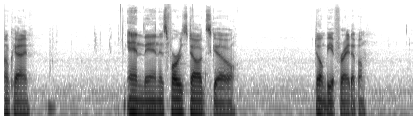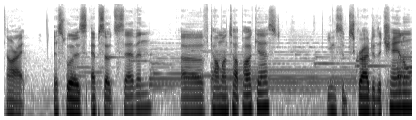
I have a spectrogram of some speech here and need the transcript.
okay? And then as far as dogs go, don't be afraid of them. All right. This was episode 7 of Tom on Top podcast. You can subscribe to the channel.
